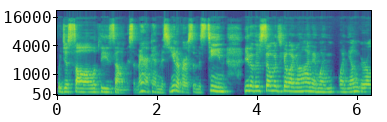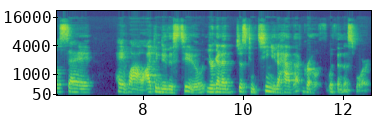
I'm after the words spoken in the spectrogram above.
we just saw all of these um, Miss America and Miss Universe and Miss Teen. You know, there's so much going on, and when when young girls say, "Hey, wow, I can do this too," you're going to just continue to have that growth within the sport.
